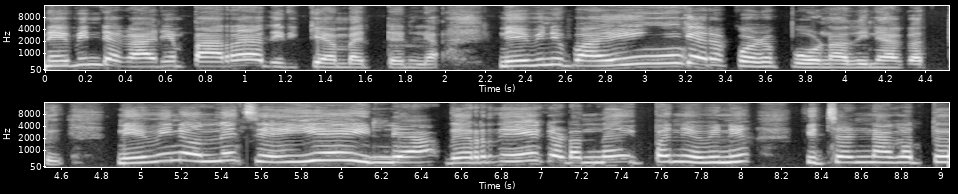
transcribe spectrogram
നെവിന്റെ കാര്യം പറയാതിരിക്കാൻ പറ്റില്ല. നെവിന് ഭയങ്കര കുഴപ്പമാണ് അതിനകത്ത്. നെവിന് ഒന്നും ചെയ്യേയില്ല വെറുതെ കിടന്ന് ഇപ്പൊ നെവിന് കിച്ചണിനകത്ത്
